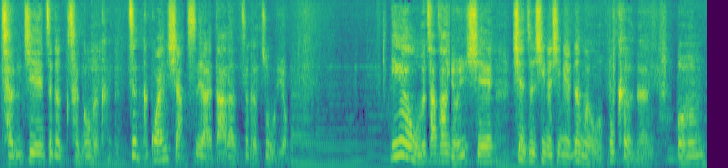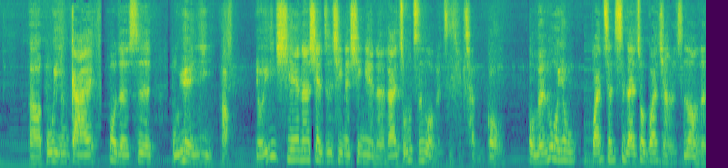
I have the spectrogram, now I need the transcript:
承接这个成功的可能。这个观想是要来达到这个作用的。因为我们常常有一些限制性的信念，认为我们不可能，我们呃不应该，或者是不愿意。好，有一些呢限制性的信念呢，来阻止我们自己成功。我们如果用完成式来做观想的时候呢，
